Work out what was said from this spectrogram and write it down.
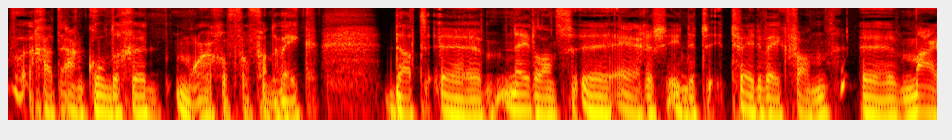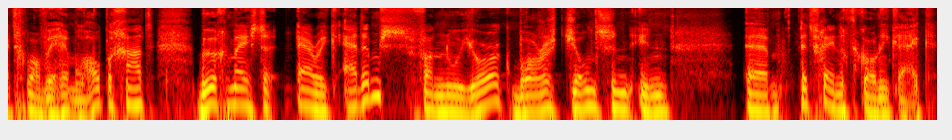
gaat aankondigen, morgen of van de week, dat uh, Nederland uh, ergens in de tweede week van maart gewoon weer helemaal open gaat. Burgemeester Eric Adams van New York, Boris Johnson in het Verenigd Koninkrijk.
